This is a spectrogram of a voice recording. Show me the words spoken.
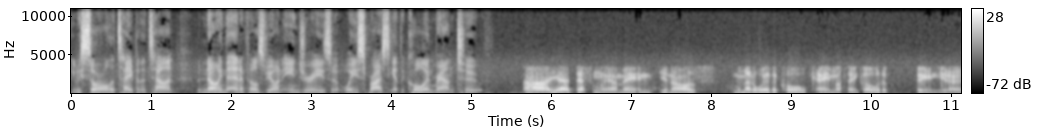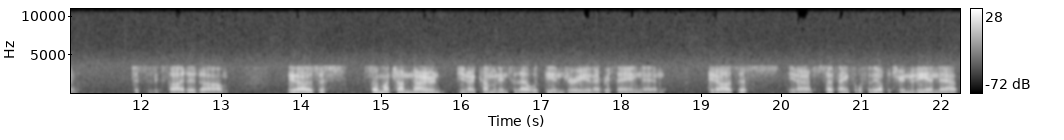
we saw all the tape and the talent, but knowing the NFL's view on injuries, were you surprised to get the call in round two? Uh, yeah, definitely. I mean, you know, I was no matter where the call came, I think I would have been, you know, just as excited. Um, you know, it was just so much unknown, you know, coming into that with the injury and everything, and you know, I was just, you know, so thankful for the opportunity, and now, it's,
